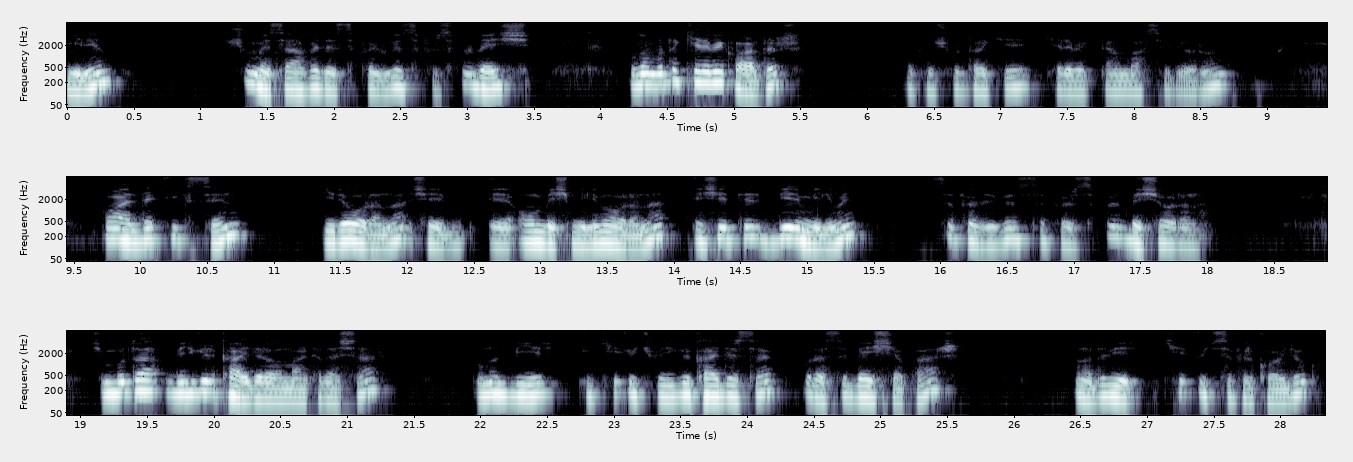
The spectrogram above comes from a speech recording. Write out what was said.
milim. Şu mesafede 0,005. O zaman burada kelebek vardır. Bakın şuradaki kelebekten bahsediyorum. O halde x'in 1'e oranı şey e, 15 milime oranı eşittir 1 milimin 0,005'e oranı. Şimdi burada virgül kaydıralım arkadaşlar. Bunu 1, 2, 3 virgül kaydırsak burası 5 yapar. Buna da 1, 2, 3, 0 koyduk.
